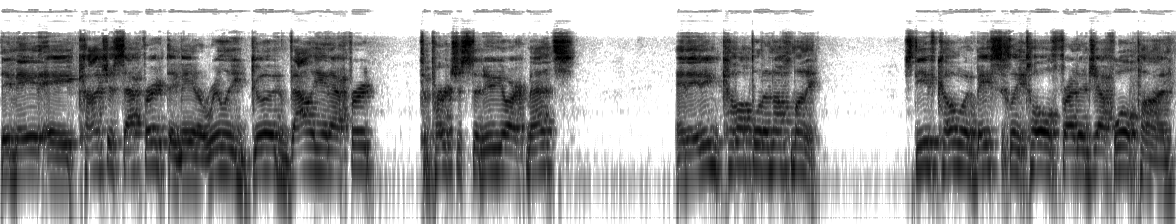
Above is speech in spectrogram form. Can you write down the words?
They made a conscious effort, they made a really good, valiant effort to purchase the New York Mets, and they didn't come up with enough money. Steve Cohen basically told Fred and Jeff Wilpon,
